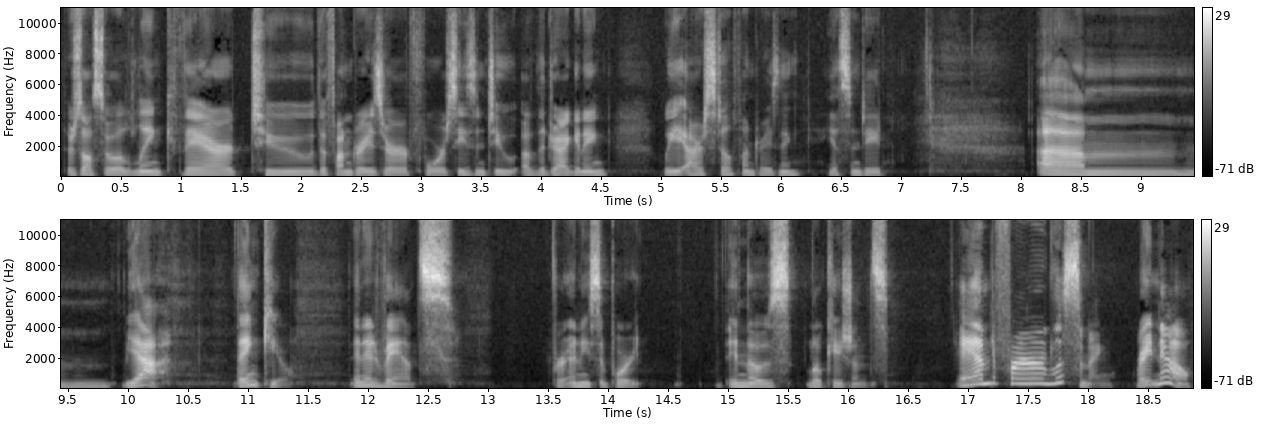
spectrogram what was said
There's also a link there to the fundraiser for season two of The Dragoning. We are still fundraising. Yes, indeed. Um, yeah. Thank you in advance for any support in those locations and for listening right now.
